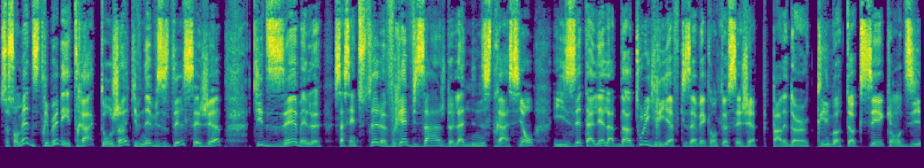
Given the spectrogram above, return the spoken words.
se sont mis à distribuer des tracts aux gens qui venaient visiter le cégep, qui disaient, mais le, ça s'intitulait le vrai visage de l'administration. Ils étalaient là-dedans tous les griefs qu'ils avaient contre le cégep. Ils parlaient d'un climat toxique, on dit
